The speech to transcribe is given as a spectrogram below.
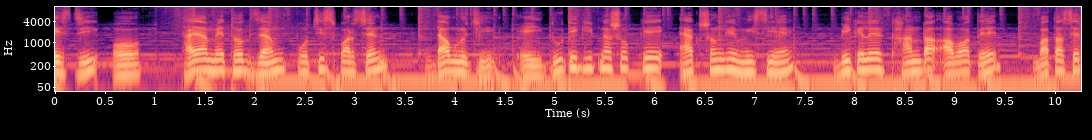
SG ও থায়ামেথোক্সাম পঁচিশ পারসেন্ট ডাব্লুজি এই দুটি কীটনাশককে একসঙ্গে মিশিয়ে বিকেলের ঠান্ডা আবহাওয়াতে বাতাসের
